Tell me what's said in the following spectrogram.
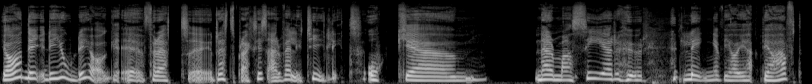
Ja, det, det, gjorde jag eh, för att eh, rättspraxis är väldigt tydligt. Och eh, när man ser hur länge vi har, vi har haft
